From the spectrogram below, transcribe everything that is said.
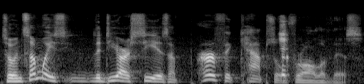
So, in some ways, the DRC is a perfect capsule for all of this.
